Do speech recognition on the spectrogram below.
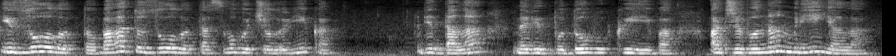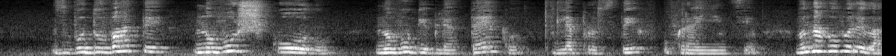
і золото, багато золота свого чоловіка віддала на відбудову Києва, адже вона мріяла збудувати нову школу, нову бібліотеку для простих українців. Вона говорила,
